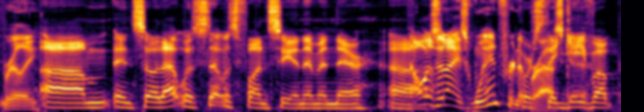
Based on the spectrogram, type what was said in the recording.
really. Um, and so that was that was fun seeing them in there. Uh, that was a nice win for of course, Nebraska. they gave up.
